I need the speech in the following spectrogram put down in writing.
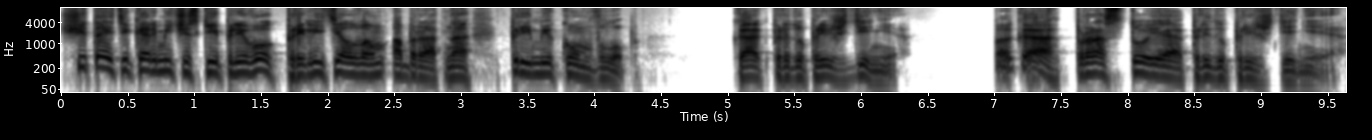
Считайте, кармический плевок прилетел вам обратно, прямиком в лоб. Как предупреждение. Пока простое предупреждение.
